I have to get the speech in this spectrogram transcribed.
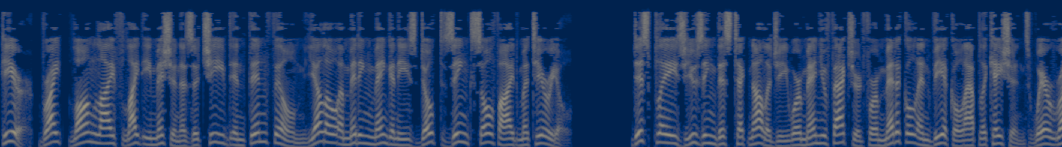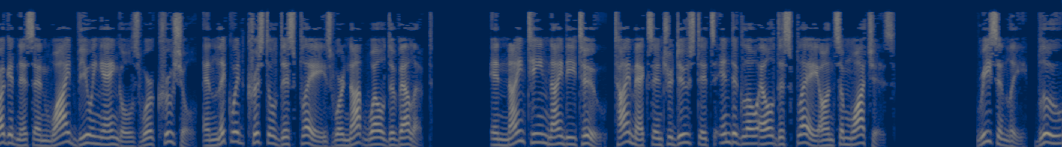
Here, bright, long-life light emission is achieved in thin film yellow-emitting manganese-doped zinc sulfide material. Displays using this technology were manufactured for medical and vehicle applications where ruggedness and wide viewing angles were crucial, and liquid crystal displays were not well developed. In 1992, Timex introduced its Indiglo L display on some watches. Recently, blue,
